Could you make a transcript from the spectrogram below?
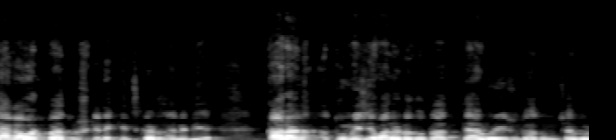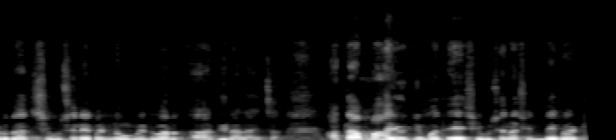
जागा वाटपाच्या दृष्टीने किचकट झालेली आहे. कारण तुम्ही जेव्हा लढत होता त्यावेळी सुद्धा तुमच्या विरोधात शिवसेनेकडनं उमेदवार दिला जायचा. आता महायुतीमध्ये शिवसेना शिंदे गट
